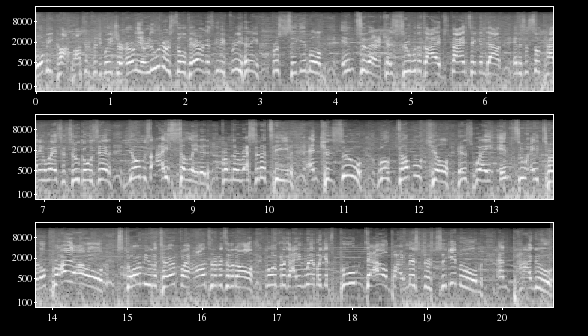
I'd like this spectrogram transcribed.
Will be caught. Popped in Frigid Glacier earlier. Lunar's still there, and it's going to be free hitting for Sigibum into there. Kazoo with the dive. Sky's taken down. and Innocent still kiting away as Kazoo goes in. Yum's isolated from the rest of the team, and Kazoo will double kill his way into a Turtle Pryo. Stormy with a Terrify onto the midst of it all. Going for the guiding wind, but gets boomed down by Mr. Sigiboom. And Pagu,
